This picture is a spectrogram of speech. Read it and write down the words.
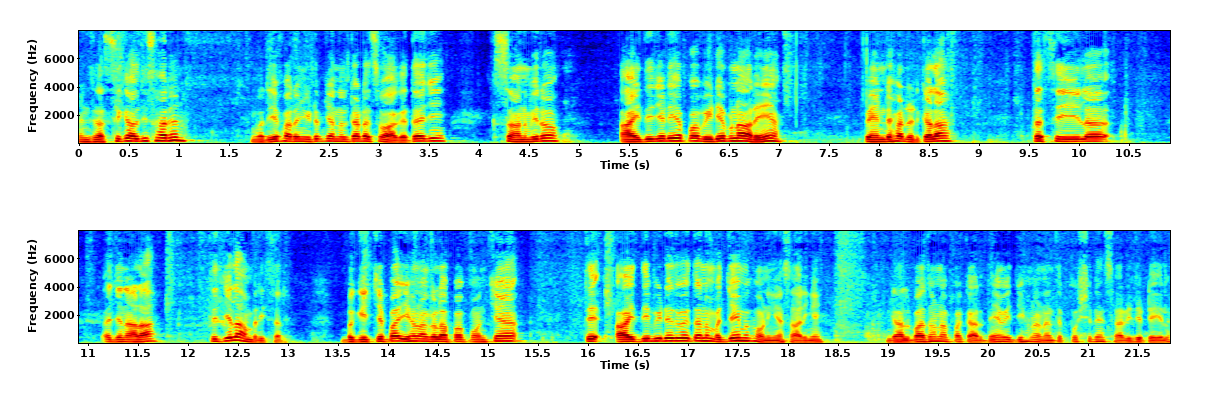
ਹਾਂਜੀ, ਸਤਿ ਸ਼੍ਰੀ ਅਕਾਲ ਜੀ ਸਾਰਿਆਂ ਨੂੰ। ਵਧੀਆ ਫਾਰਮ YouTube ਚੈਨਲ ਤੁਹਾਡਾ ਸਵਾਗਤ ਹੈ ਜੀ। ਕਿਸਾਨ ਵੀਰੋ, ਅੱਜ ਦੀ ਜਿਹੜੀ ਆਪਾਂ ਵੀਡੀਓ ਬਣਾ ਰਹੇ ਆ ਪਿੰਡ ਹੜੜ ਕਲਾ ਤਹਿਸੀਲ ਅਜਨਾਲਾ ਤੇ ਜ਼ਿਲ੍ਹਾ ਅੰਮ੍ਰਿਤਸਰ। ਬਗੀਚੇ ਭਾਈ ਹੁਣਾਂ ਕੋਲ ਆਪਾਂ ਪਹੁੰਚੇ ਆ ਤੇ ਅੱਜ ਦੀ ਵੀਡੀਓ ਦੇ ਵਿੱਚ ਤੁਹਾਨੂੰ ਮੱਝਾਂ ਹੀ ਵਿਖਾਉਣੀਆਂ ਸਾਰੀਆਂ। ਹੀ। ਗੱਲਬਾਤ ਹੁਣ ਆਪਾਂ ਕਰਦੇ ਆਂ ਵੀਰ ਜੀ ਹੁਣਾਂ ਨਾਲ ਤੇ ਪੁੱਛਦੇ ਆਂ ਸਾਰੀ ਡਿਟੇਲ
